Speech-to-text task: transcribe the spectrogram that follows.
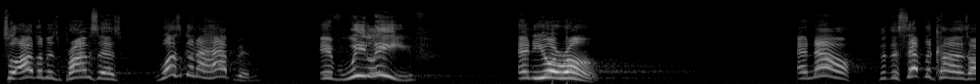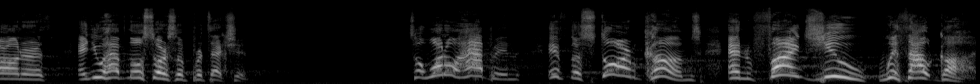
So Optimus Prime says, What's going to happen if we leave and you're wrong? And now the Decepticons are on Earth and you have no source of protection. So, what will happen if the storm comes and finds you without God?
